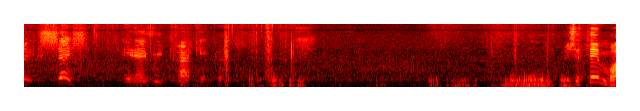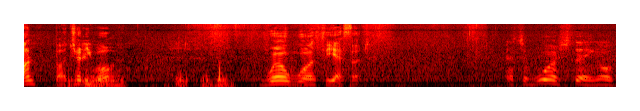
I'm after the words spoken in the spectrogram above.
Success in every packet. It's a thin one, but I tell you what, well worth the effort. That's the worst thing of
